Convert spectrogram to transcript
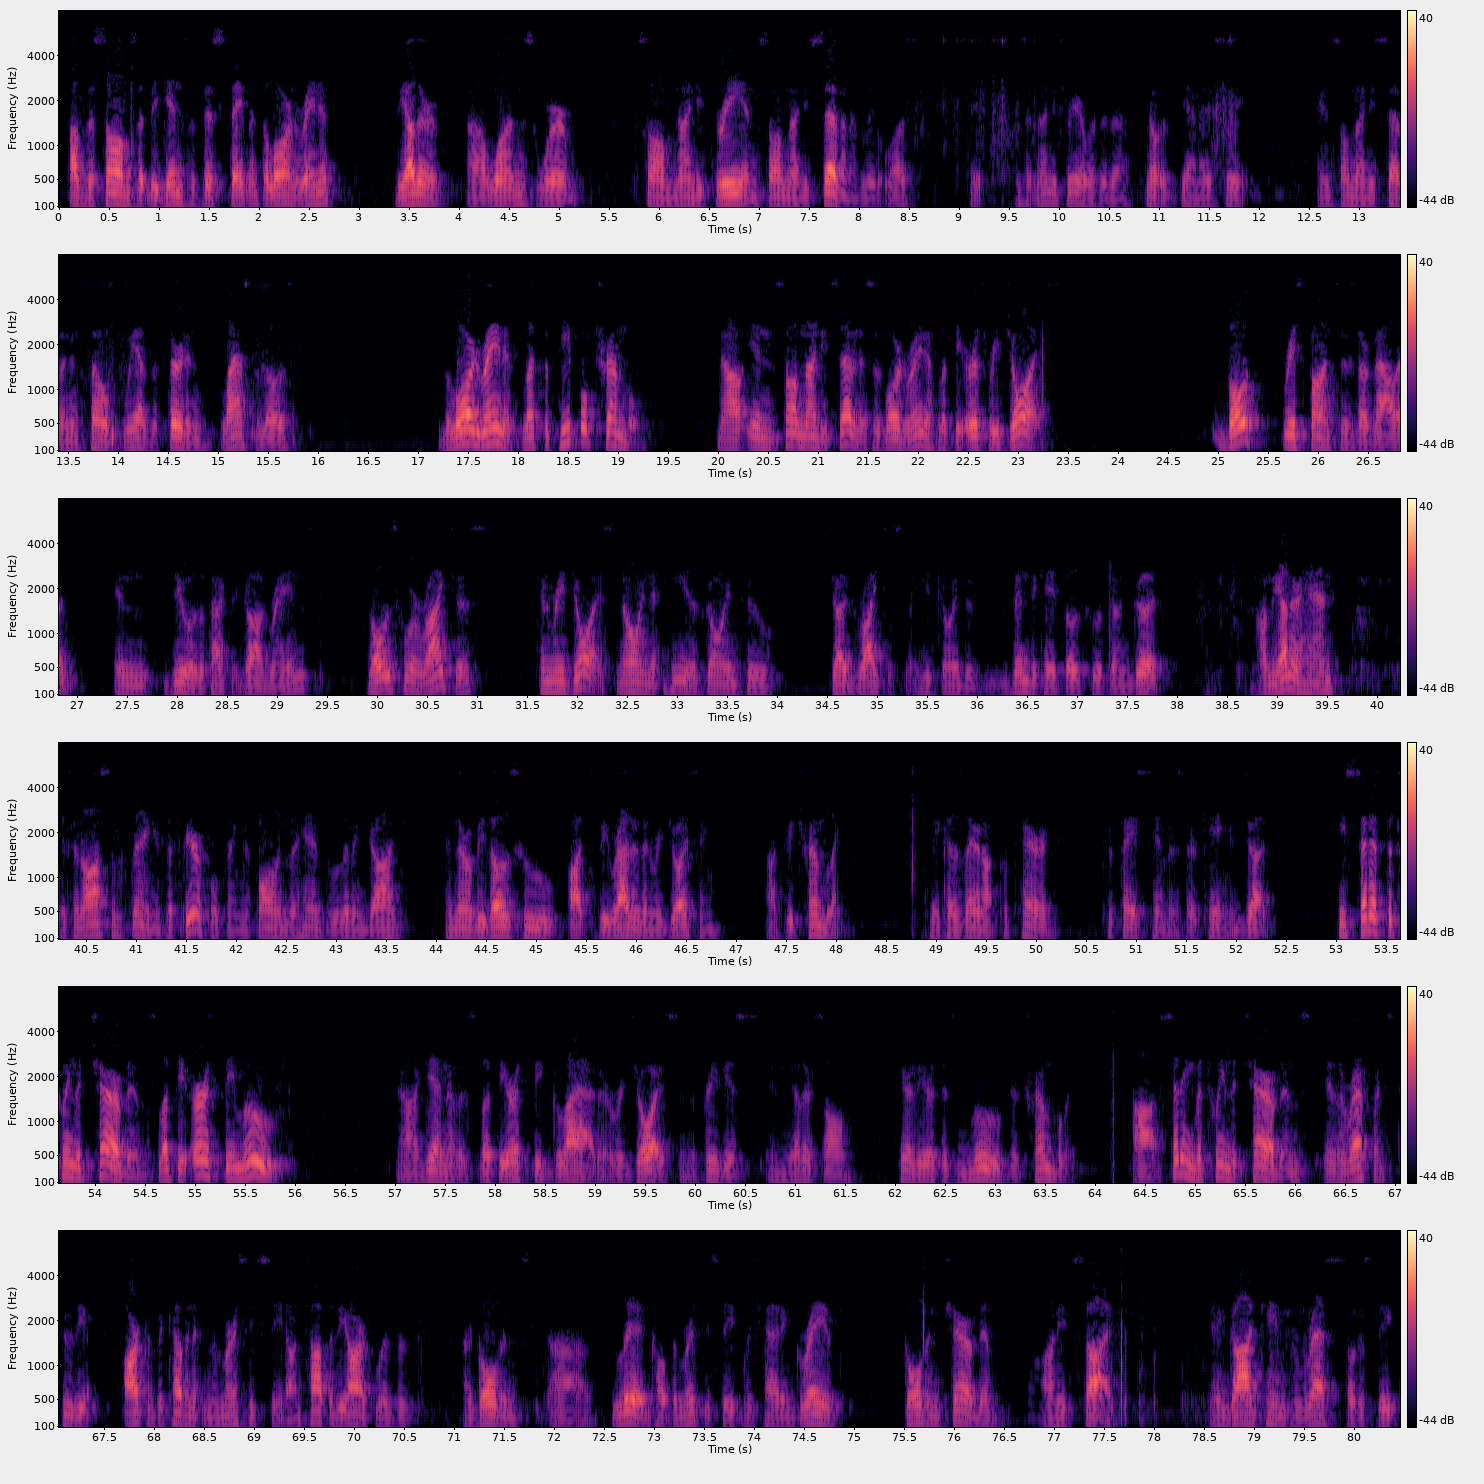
of the Psalms that begins with this statement, the Lord reigneth. The other uh, ones were Psalm 93 and Psalm 97, I believe it was. It, was it 93 or was it a, no, it was, yeah, 93. And Psalm 97. And so we have the third and last of those. The Lord reigneth, let the people tremble. Now in Psalm 97 it says, Lord reigneth, let the earth rejoice. Both responses are valid in view of the fact that God reigns. Those who are righteous can rejoice knowing that He is going to judge righteously. He's going to vindicate those who have done good. On the other hand, it's an awesome thing. It's a fearful thing to fall into the hands of the living God And there will be those who ought to be, rather than rejoicing, ought to be trembling, because they are not prepared to face him as their king and judge. He sitteth between the cherubims. Let the earth be moved. Now again, that was let the earth be glad or rejoice in the previous, in the other psalm. Here the earth is moved or trembling. Uh, sitting between the cherubims is a reference to the Ark of the Covenant and the mercy seat. On top of the ark was a, a golden uh, lid called the mercy seat, which had engraved golden cherubim on each side. And God came to rest, so to speak,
